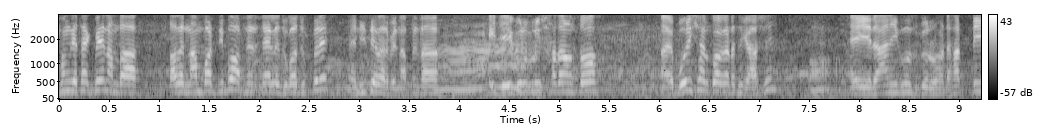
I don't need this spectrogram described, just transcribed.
সঙ্গে থাকবেন, আমরা তাদের নাম্বার দিব, আপনারা চাইলে যোগাযোগ করে নিতে পারবেন। আপনারা এই যে এই গরুগুলো সাধারণত বরিশাল কুয়াকাটা থেকে আসে। এই রানীগঞ্জ গরুর হাট হাটটি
